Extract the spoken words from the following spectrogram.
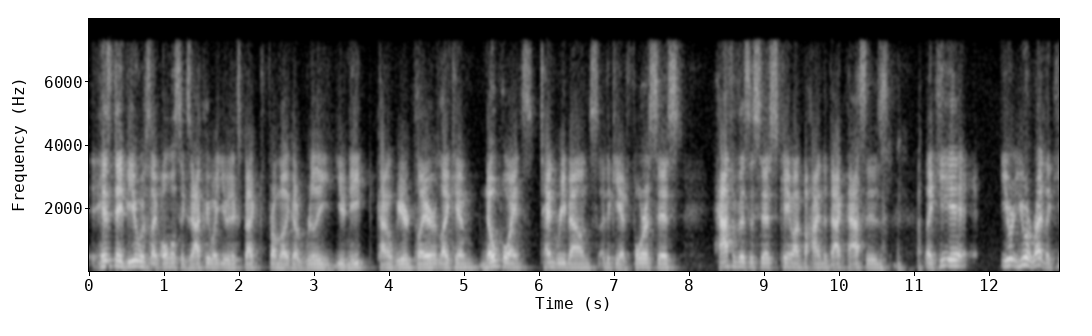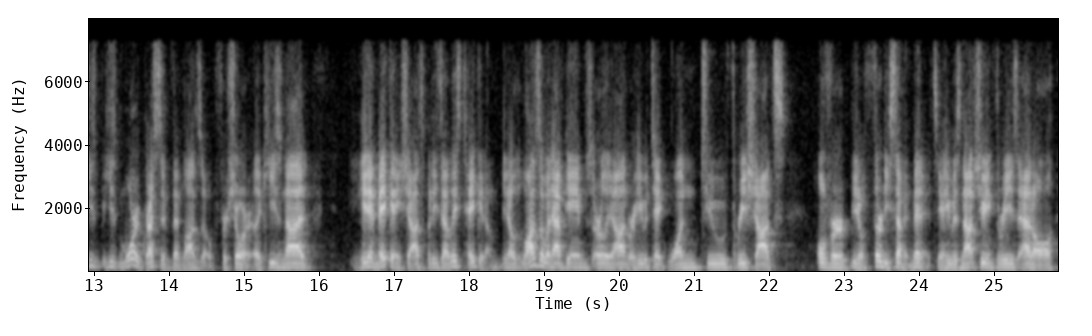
his debut was like almost exactly what you would expect from like a really unique kind of weird player like him. No points, 10 rebounds. I think he had four assists. Half of his assists came on behind the back passes. like he you were you were right. Like he's he's more aggressive than Lonzo for sure. Like he's not he didn't make any shots, but he's at least taking them. You know, Lonzo would have games early on where he would take one, two, three shots over, you know, 37 minutes. You know, he was not shooting threes at all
